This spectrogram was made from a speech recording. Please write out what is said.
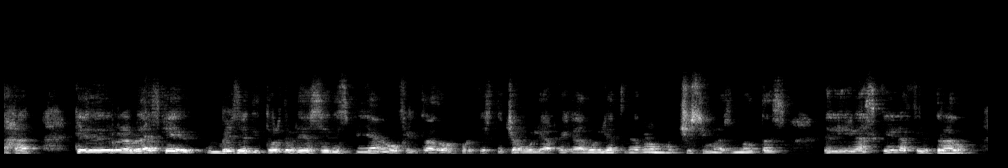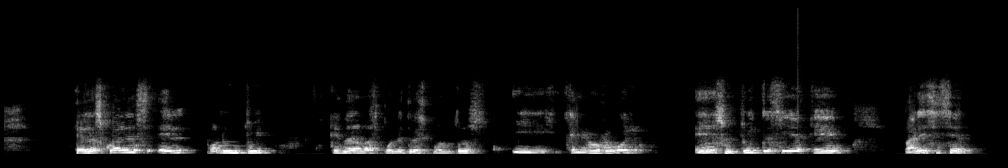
Ajá. Que la verdad es que en vez de editor debería ser espía o filtrador, porque este chavo le ha pegado y le ha tirado muchísimas notas de las que él ha filtrado, en las cuales él pone un tweet que nada más pone tres puntos y generó revuelo. Eh, su tweet decía que parece ser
